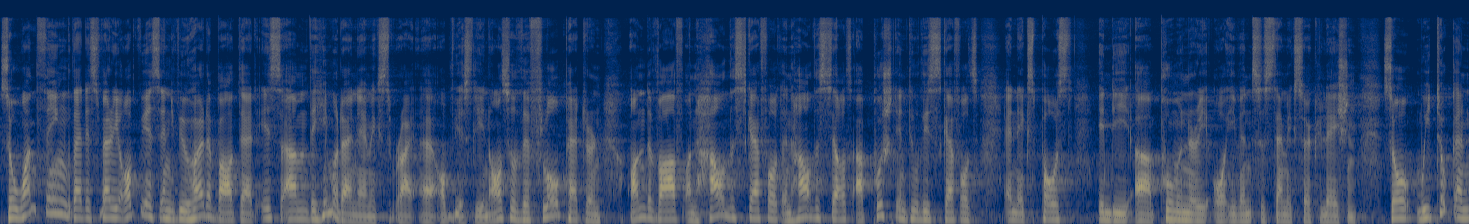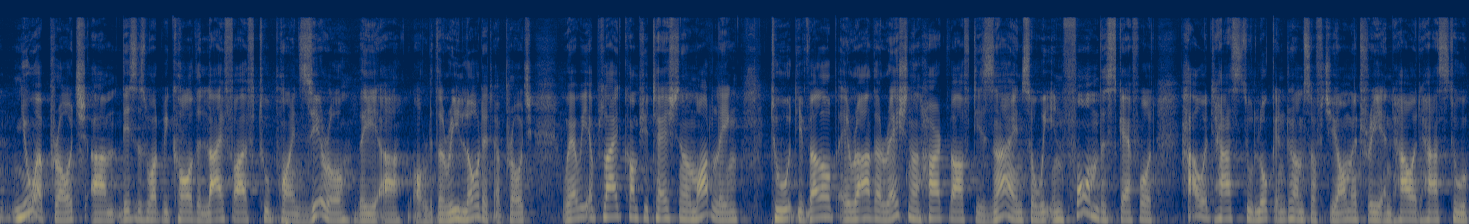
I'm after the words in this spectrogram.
So one thing that is very obvious, and you heard about that, is um, the hemodynamics, right, uh, obviously, and also the flow pattern on the valve, on how the scaffold and how the cells are pushed into these scaffolds and exposed in the uh, pulmonary or even systemic circulation. So we took a new approach. Um, this is what we call the LifeValve 2.0, the, uh, or the reloaded approach, where we applied computational modeling to develop a rather rational heart valve design. So we inform the scaffold how it has to look in terms of geometry and how it has to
